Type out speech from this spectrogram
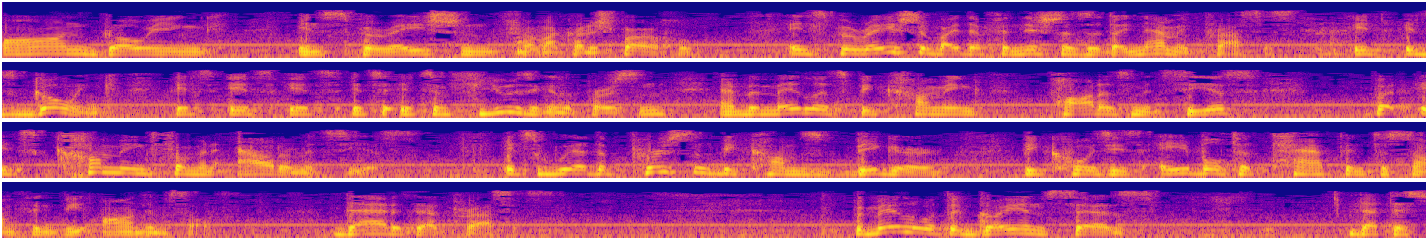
ongoing inspiration from HaKadosh Baruch Hu. Inspiration, by definition, is a dynamic process. It, it's going, it's, it's, it's, it's, it's infusing in the person, and B'meila it's becoming part of Mitzias, but it's coming from an outer Mitzias. It's where the person becomes bigger because he's able to tap into something beyond himself. That is that process. B'meila what the Goyen says, that there's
